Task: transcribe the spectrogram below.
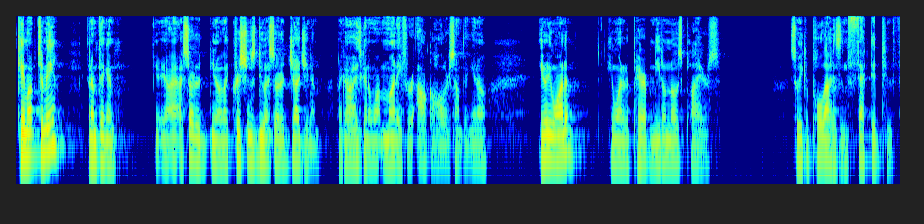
came up to me, and I'm thinking, I started, you know, like Christians do, I started judging him. Like, oh, he's going to want money for alcohol or something, you know. You know what he wanted? He wanted a pair of needle nose pliers so he could pull out his infected tooth.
